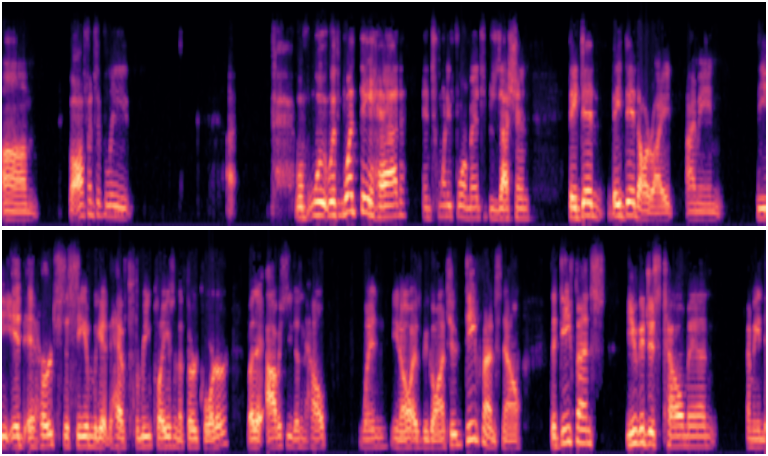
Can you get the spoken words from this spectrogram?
Um but offensively with, with what they had in 24 minutes of possession, they did they did all right. I mean, the it, it hurts to see them get have three plays in the third quarter, but it obviously doesn't help when you know as we go on to defense now. The defense, you could just tell, man. I mean,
